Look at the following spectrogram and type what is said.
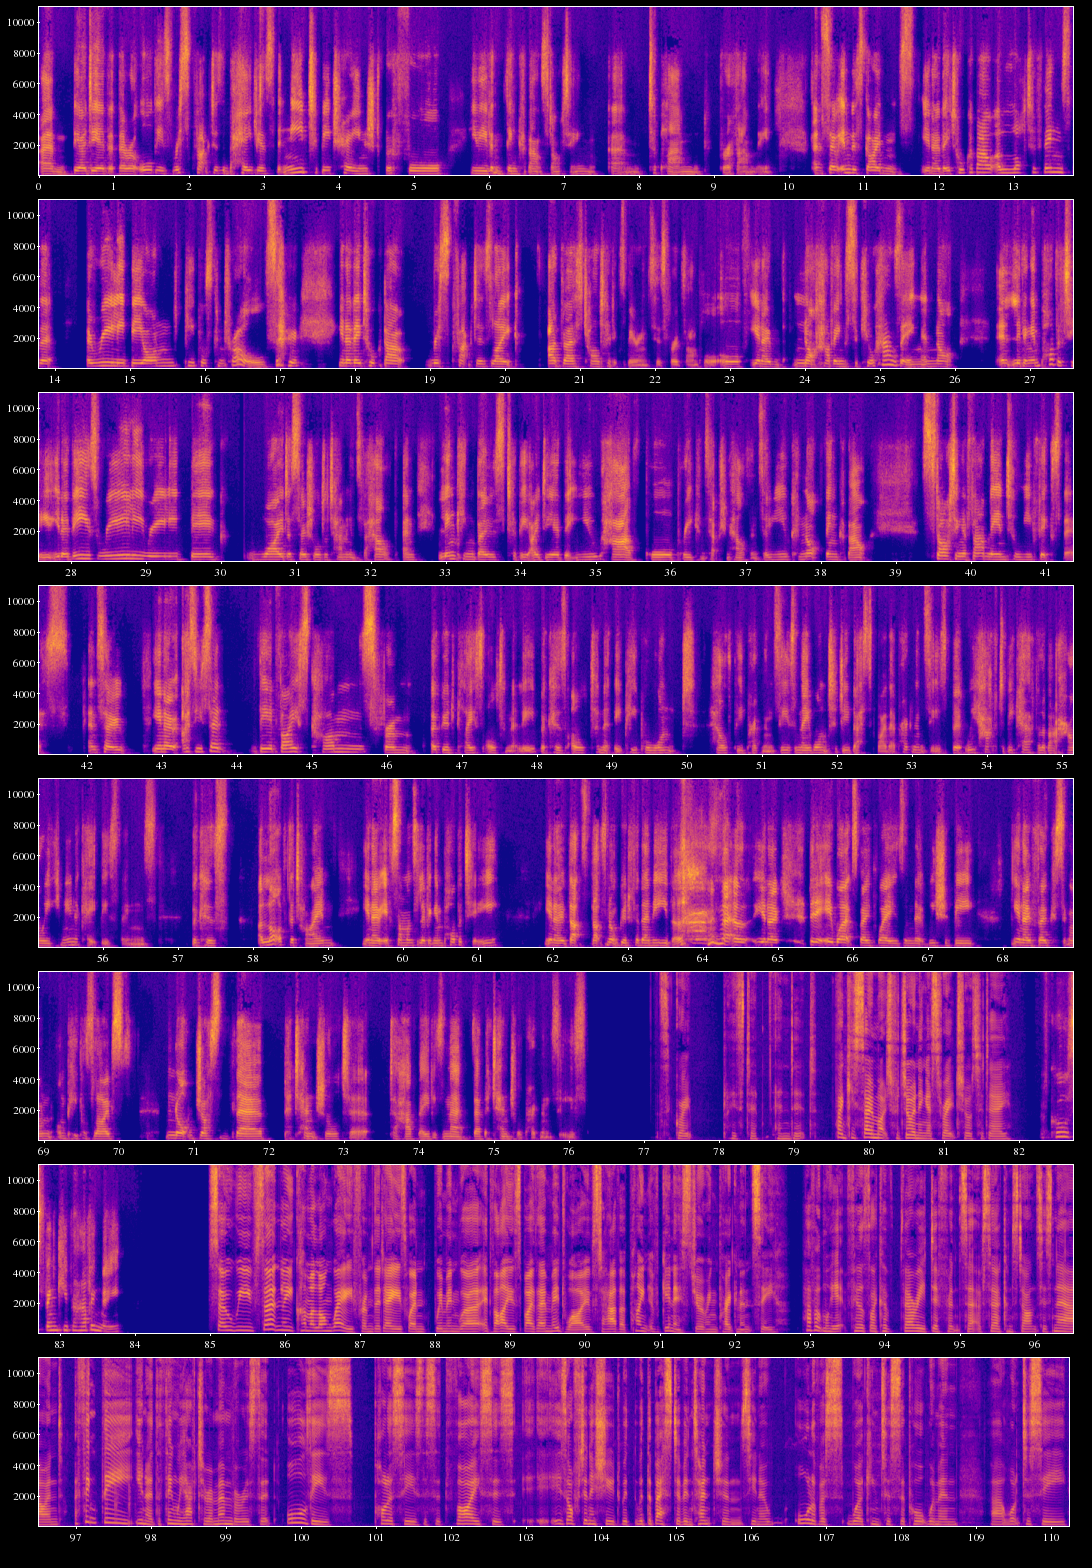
um, the idea that there are all these risk factors and behaviors that need to be changed before you even think about starting um, to plan for a family. And so in this guidance you know they talk about a lot of things that are really beyond people's control. So you know they talk about risk factors like adverse childhood experiences for example or you know not having secure housing and not living in poverty. You know these really really big wider social determinants for health and linking those to the idea that you have poor preconception health. And so you cannot think about starting a family until you fix this. And so you know as you said the advice comes from a good place ultimately because ultimately people want healthy pregnancies and they want to do best by their pregnancies. But we have to be careful about how we communicate these things because a lot of the time, you know, if someone's living in poverty, you know that's that's not good for them either you know that it, it works both ways and that we should be you know focusing on on people's lives not just their potential to to have babies and their their potential pregnancies that's a great place to end it Thank you so much for joining us, Rachel, today. Of course. Thank you for having me. So, we've certainly come a long way from the days when women were advised by their midwives to have a pint of Guinness during pregnancy. Haven't we? It feels like a very different set of circumstances now. And I think the, you know, the thing we have to remember is that all these policies, this advice is is often issued with, with the best of intentions. You know, all of us working to support women uh, want to see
